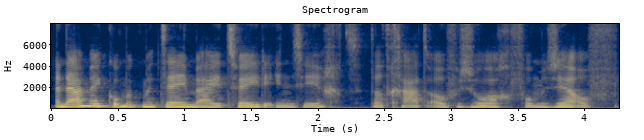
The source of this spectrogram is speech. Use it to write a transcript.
En daarmee kom ik meteen bij het tweede inzicht. Dat gaat over zorgen voor mezelf.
